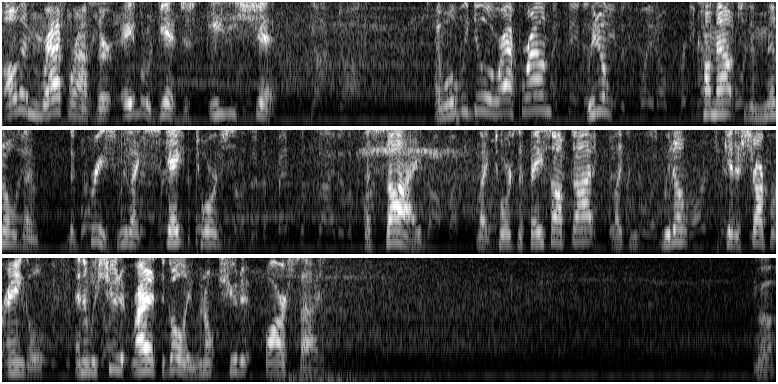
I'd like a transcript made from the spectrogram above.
All them wraparounds they're able to get, just easy shit. And when we do a wraparound, we don't come out to the middle of the, the crease. We like skate towards the side, like towards the face-off dot. Like we don't get a sharper angle and then we shoot it right at the goalie. We don't shoot it far side. Ugh.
